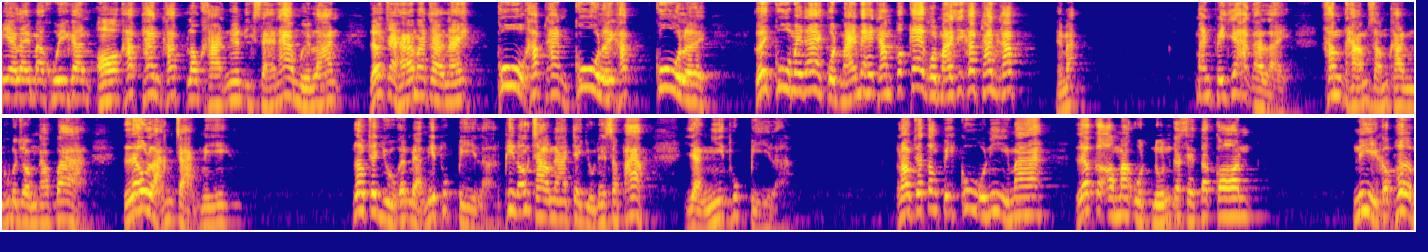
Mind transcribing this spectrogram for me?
มีอะไรมาคุยกันอ๋อครับท่านครับ เราขาดเงินอีกแสนห้าหมื่นล้าน แล้วจะหามาจากไหน กู้ครับท่าน กู้เลยครับ กู้เลยเฮ้ยกู้ไม่ได้กฎหมายไม่ให้ทำก็แก้กฎหมายสิครับท่านครับเห็นไหมมันไปยากอะไรคำถามสำคัญคุณผู้ชมครับว่า แล้วหลังจากนี้ เราจะอยู่กันแบบนี้ทุกปีเหรอพี่น้องชาวนาจะอยู่ในสภาพอย่างนี้ทุกปีเหรอเราจะต้องไปกู้หนี้มา แล้วก็เอามาอุดหนุนเกษตรกรหนี้ก็เพิ่ม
